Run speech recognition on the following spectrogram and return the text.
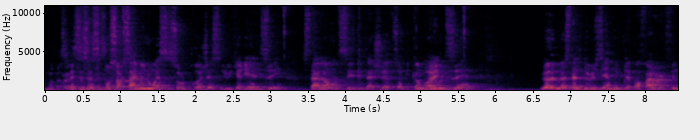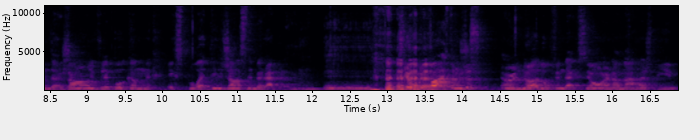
moi, parce que. Mais c'est pour ça que Simon West est sur le projet, c'est lui qui a réalisé. Stallone s'est détaché de ça, puis comme Ouais. Bruno disait, là, là c'était le deuxième, il voulait pas faire un film de genre, il voulait pas comme exploiter le genre cinématographique. Ce qu'il voulait faire, c'était juste un nod au film d'action, un hommage, puis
